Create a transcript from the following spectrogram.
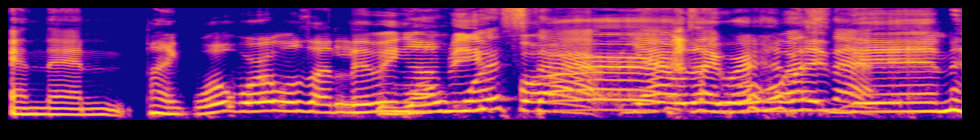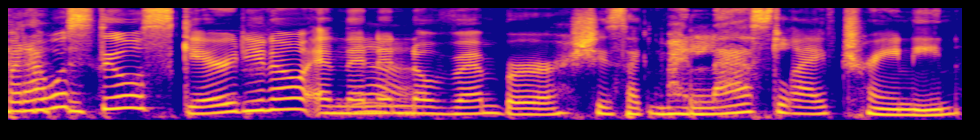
and then. Like, what world was I living on What before? was that? Yeah, I was like, where what have was I that? been? But I was still scared, you know. And then Yeah. in November, she's like, my last life training,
